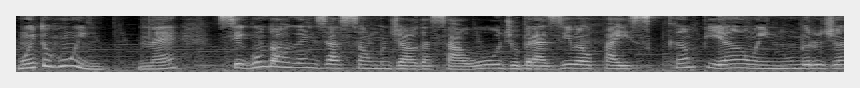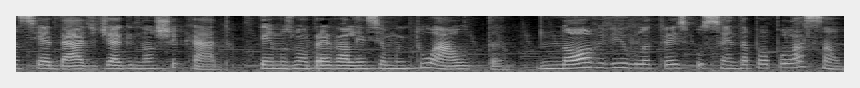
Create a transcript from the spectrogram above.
muito ruim, né? Segundo a Organização Mundial da Saúde, o Brasil é o país campeão em número de ansiedade diagnosticado temos uma prevalência muito alta, 9,3% da população.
